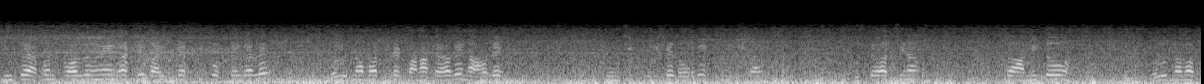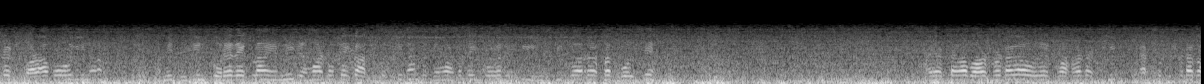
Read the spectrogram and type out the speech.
কিন্তু এখন প্রবলেম হয়ে গেছে বাইক ট্যাক্সি করতে গেলে। হলুদ নম্বর প্লেট বানাতে হবে, না হলে শুনছি পুলিশে ধরবে। পুলিশরা বুঝতে পারছি না। তো আমি তো হলুদ নাম্বার প্লেট করাবোই না। আমি দুদিন করে দেখলাম, এমনি জোম্যাটোতে কাজ করছিলাম, তো জোম্যাটোতেই করে দেখি, ইউটিউবাররা সব বলছে, হাজার টাকা, বারোশো টাকা, ওদের কথাটা ঠিক একশো দুশো টাকা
